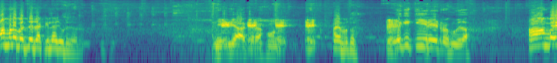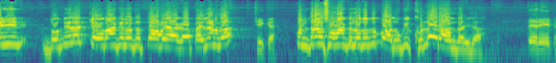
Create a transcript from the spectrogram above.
ਆ ਮੇਰਾ ਬੱਚਾ ਚੱਕ ਲੈ ਝੋਟੀ ਦਰ ਇਹ ਲਿਆ ਕੇ ਰ ਹੁਣ। ਆ ਜਾ ਪੁੱਤ। ਇਹ ਕੀ ਕੀ ਰੇਟ ਰਹੂ ਇਹਦਾ? ਹਾਂ ਬਾਈ ਦੁੱਧ ਦਾ 14 ਕਿਲੋ ਦਿੱਤਾ ਹੋਇਆ ਹੈਗਾ ਪਹਿਲਣ ਦਾ। ਠੀਕ ਹੈ। 15 16 ਕਿਲੋ ਦੁੱਧ ਪਾ ਦੂਗੀ ਖੁੱਲਾ ਆਰਾਮਦਾਰੀ ਦਾ। ਤੇ ਰੇਟ?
